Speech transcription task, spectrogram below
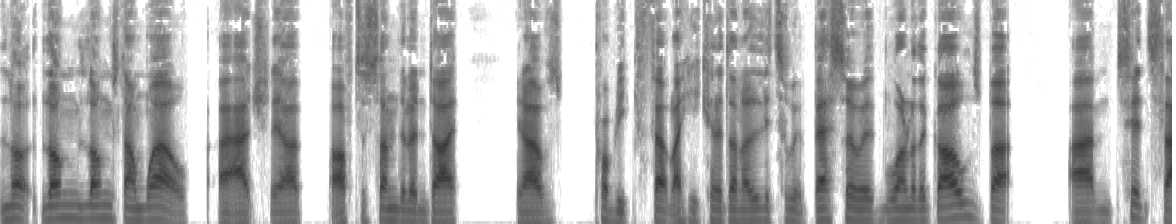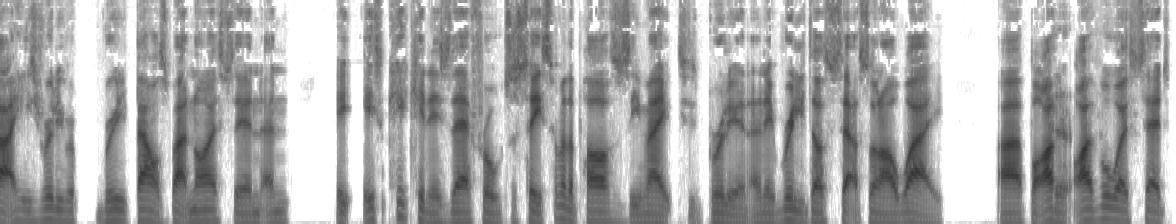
Long Long's done well uh, actually. I, after Sunderland, I you know I was probably felt like he could have done a little bit better with one of the goals, but um, since that he's really really bounced back nicely and, and his kicking is there for all to see. Some of the passes he makes is brilliant, and it really does set us on our way. Uh, but I've, yeah. I've, always said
